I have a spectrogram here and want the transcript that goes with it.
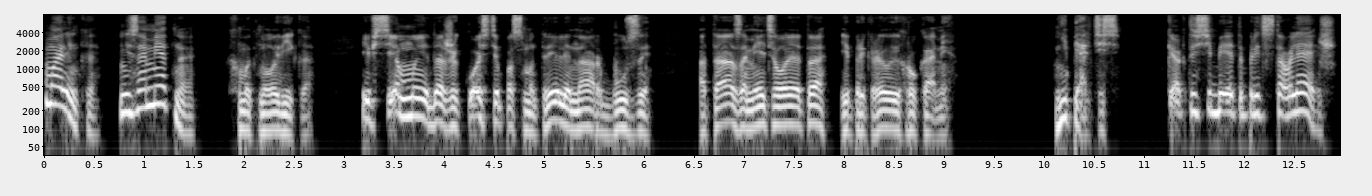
«Маленькая, незаметная?» — хмыкнула Вика. И все мы, даже Костя, посмотрели на арбузы. А та заметила это и прикрыла их руками. «Не пяльтесь. Как ты себе это представляешь?»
